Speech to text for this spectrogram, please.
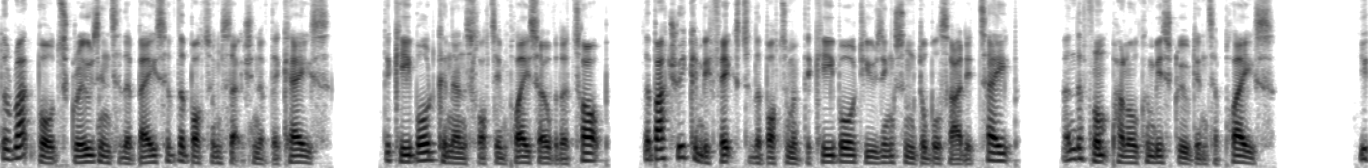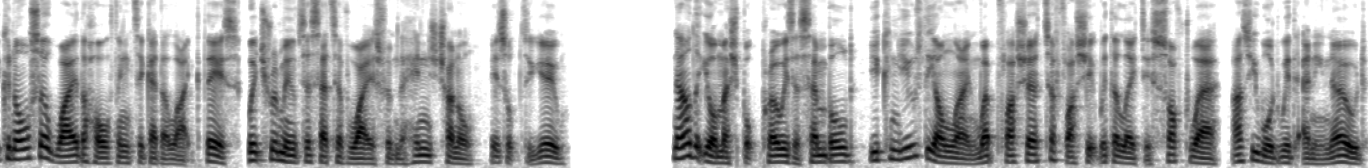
The RAK board screws into the base of the bottom section of the case. The keyboard can then slot in place over the top, the battery can be fixed to the bottom of the keyboard using some double-sided tape, and the front panel can be screwed into place. You can also wire the whole thing together like this, which removes a set of wires from the hinge channel, it's up to you. Now that your Meshbook Pro is assembled, you can use the online web flasher to flash it with the latest software, as you would with any node.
